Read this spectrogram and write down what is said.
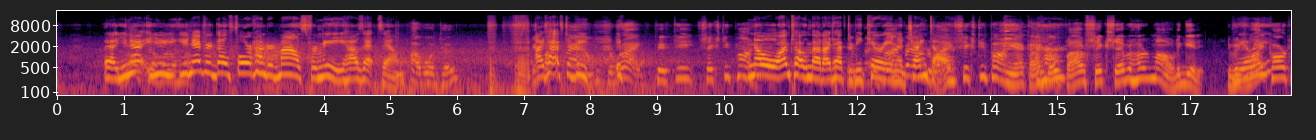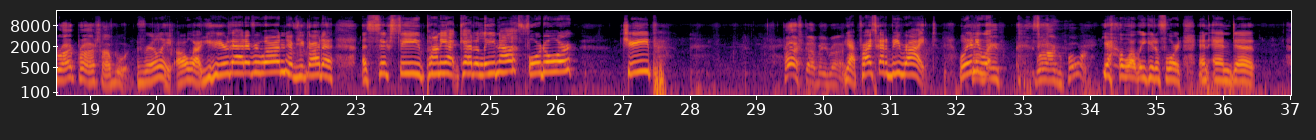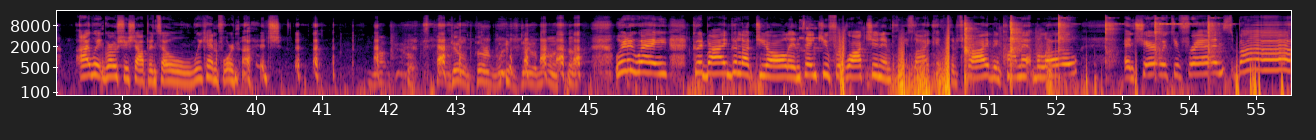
Well, you know, you you never go 400 miles for me. How's that sound? I would too. If I'd have to be- if- right 50, 60 Pontiac. No, I'm talking about I'd have to If- be carrying a chainsaw. right 60 Pontiac, I'd Uh-huh. go five, six, seven hundred miles to get it. If it's the right car at the right price, I would. Really? Oh wow! You hear that, everyone? Have you got a a '60 Pontiac Catalina four door, cheap? Price gotta be right. Yeah, price got to be right. Well, Gotta anyway, what I can afford. yeah, what we could afford, and and uh, I went grocery shopping, so we can't afford much. Not until, until the third Wednesday of the month. Well, anyway, goodbye and good luck to y'all, and thank you for watching. And please like and subscribe and comment below, and share with your friends. Bye.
